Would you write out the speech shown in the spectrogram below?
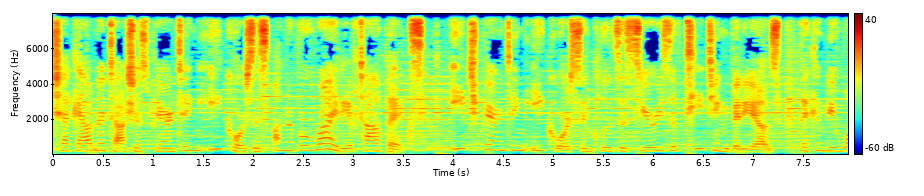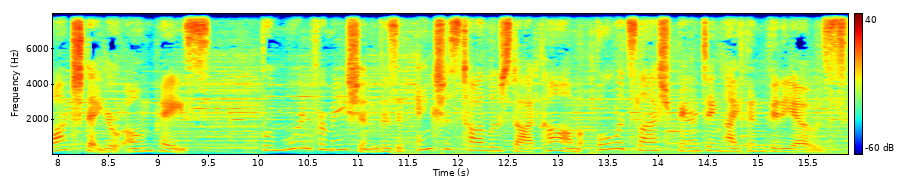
check out Natasha's parenting e courses on a variety of topics. Each parenting e course includes a series of teaching videos that can be watched at your own pace. For more information, visit anxioustoddlers.com forward slash parenting hyphen videos.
